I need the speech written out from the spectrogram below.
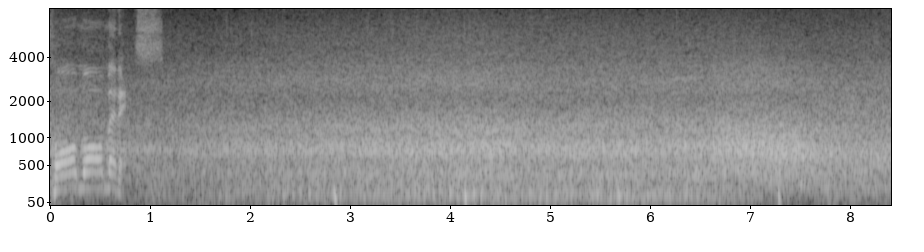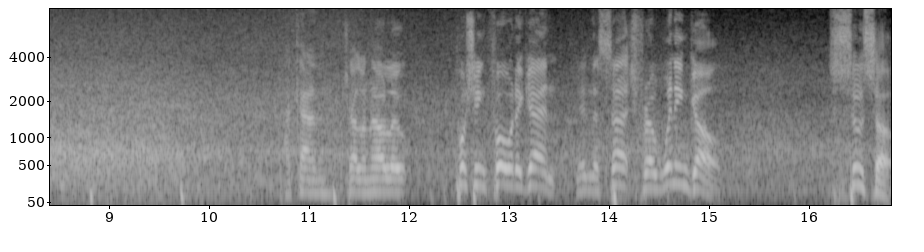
Four more minutes. Hakan Çalhanoğlu pushing forward again in the search for a winning goal. Suso.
